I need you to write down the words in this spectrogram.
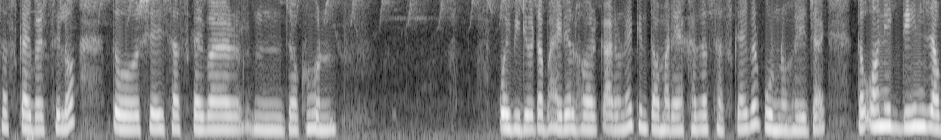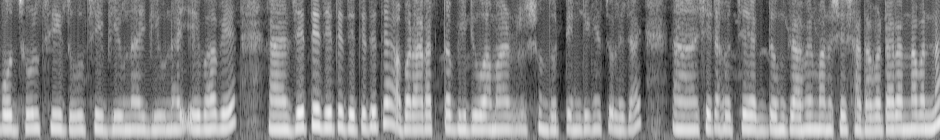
সাবস্ক্রাইবার ছিল। তো সেই সাবস্ক্রাইবার যখন ওই ভিডিওটা ভাইরাল হওয়ার কারণে কিন্তু আমার এক হাজার সাবস্ক্রাইবার পূর্ণ হয়ে যায়। তো অনেক দিন যাবৎ ঝুলছি ঝুলছি, ভিউ নাই ভিউ নাই, এভাবে যেতে যেতে যেতে যেতে আবার আর ভিডিও আমার সুন্দর ট্রেন্ডিংয়ে চলে যায়। সেটা হচ্ছে একদম গ্রামের মানুষের সাদা বাটা রান্নাবান্না।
